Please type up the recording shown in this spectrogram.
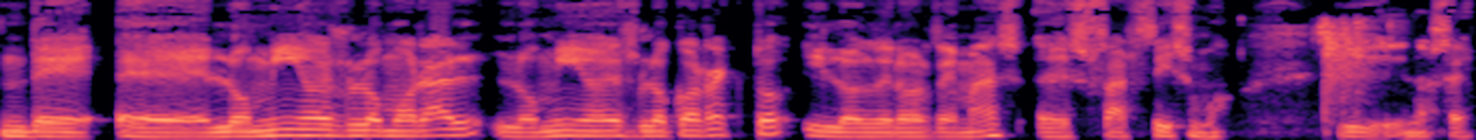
de eh, lo mío es lo moral, lo mío es lo correcto y lo de los demás es fascismo. Y no sé,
